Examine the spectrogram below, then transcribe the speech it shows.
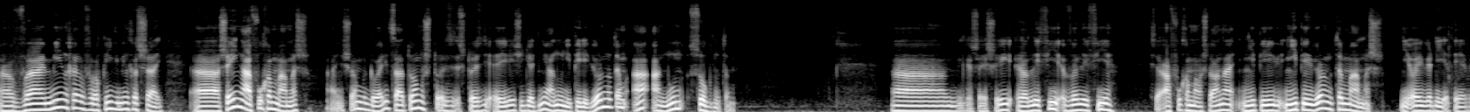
В, Минха, в, в книге Минха Шай. Шейна Афуха Мамаш. Анишом говорится о том, что, что речь идет не о нуне перевернутом, а о нун согнутом. Э, лифи в лифи афуха мама, что она не, пере, не перевернута мамаш. Не, вернее, это я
